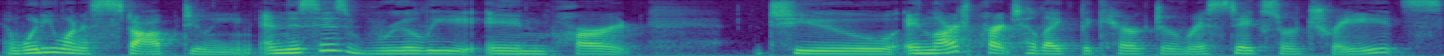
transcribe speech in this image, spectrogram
And what do you want to stop doing? And this is really in part to, in large part, to like the characteristics or traits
